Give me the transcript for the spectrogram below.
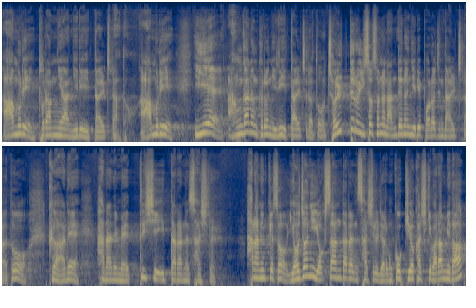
아무리 불합리한 일이 있다 할지라도 아무리 이해 안 가는 그런 일이 있다 할지라도 절대로 있어서는 안 되는 일이 벌어진다 할지라도 그 안에 하나님의 뜻이 있다라는 사실을 하나님께서 여전히 역사한다는 사실을 여러분 꼭 기억하시기 바랍니다.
